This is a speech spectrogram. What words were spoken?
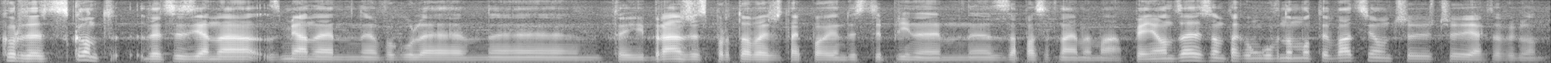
Kurde, skąd decyzja na zmianę w ogóle tej branży sportowej, że tak powiem, dyscypliny z zapasów na MMA? Pieniądze są taką główną motywacją, czy, czy jak to wygląda?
